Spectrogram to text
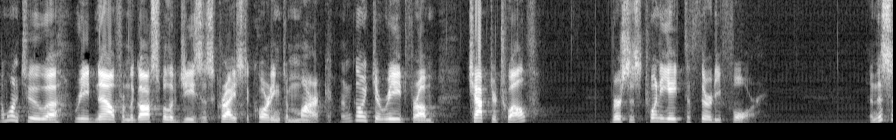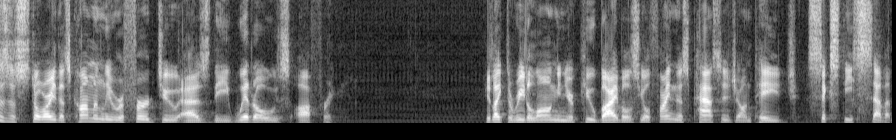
I want to uh, read now from the Gospel of Jesus Christ according to Mark. I'm going to read from chapter 12, verses 28 to 34. And this is a story that's commonly referred to as the widow's offering. If you'd like to read along in your Pew Bibles, you'll find this passage on page 67,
